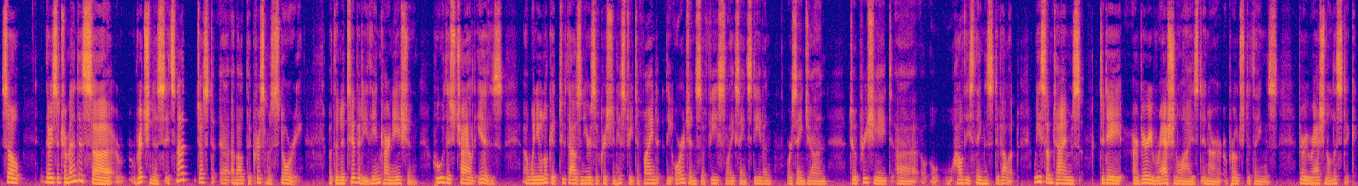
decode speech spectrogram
So, there's a tremendous uh, richness. It's not just uh, about the Christmas story, but the nativity, the incarnation, who this child is. Uh, when you look at 2,000 years of Christian history to find the origins of feasts like St. Stephen or St. John, to appreciate uh, how these things developed. We sometimes today are very rationalized in our approach to things, very rationalistic.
